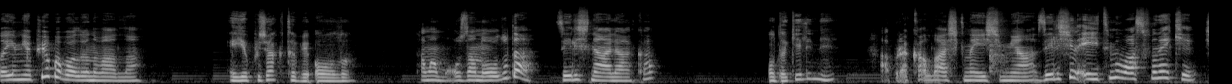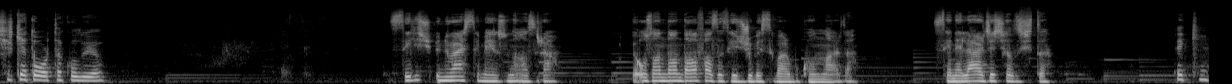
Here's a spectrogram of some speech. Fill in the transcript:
Dayım yapıyor babalığını vallahi. E yapacak tabii oğlu. Tamam Ozan oğlu da Zeliş ne alaka? O da gelini. Ha bırak Allah aşkına Yeşim ya. Zeliş'in eğitimi vasfı ne ki? Şirkete ortak oluyor. Zeliş üniversite mezunu Azra. Ve Ozan'dan daha fazla tecrübesi var bu konularda. Senelerce çalıştı. Peki.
